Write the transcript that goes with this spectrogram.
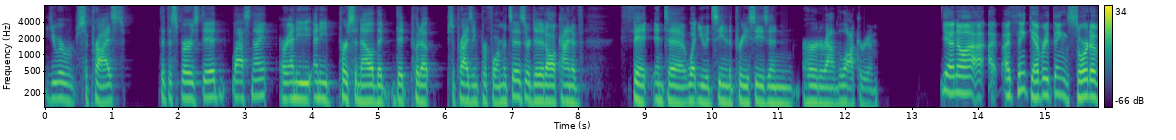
you were surprised that the Spurs did last night? Or any any personnel that that put up surprising performances or did it all kind of fit into what you had seen in the preseason, heard around the locker room? Yeah, no, I I, I think everything sort of.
